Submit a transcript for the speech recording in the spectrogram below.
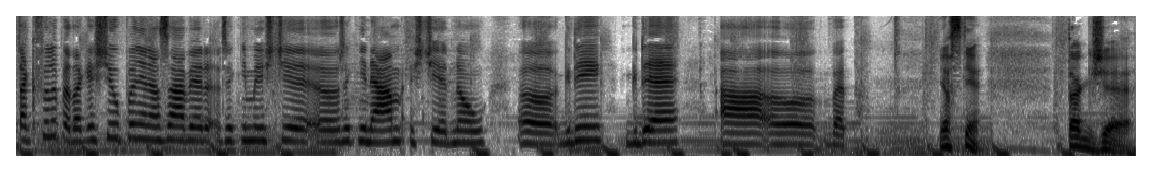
tak Filipe, tak ještě úplně na závěr, řekni mi ještě, uh, řekni nám ještě jednou, kdy, kde a web. Jasně. Takže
